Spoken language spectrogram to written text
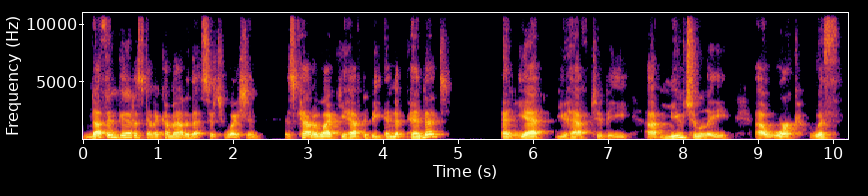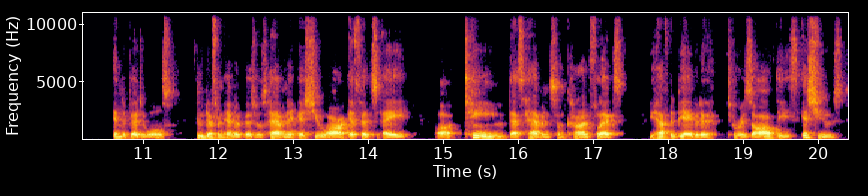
nothing good is going to come out of that situation. It's kind of like you have to be independent and yet you have to be uh, mutually uh, work with individuals, two different individuals having an issue, or if it's a, a, team that's having some conflicts, you have to be able to, to resolve these issues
